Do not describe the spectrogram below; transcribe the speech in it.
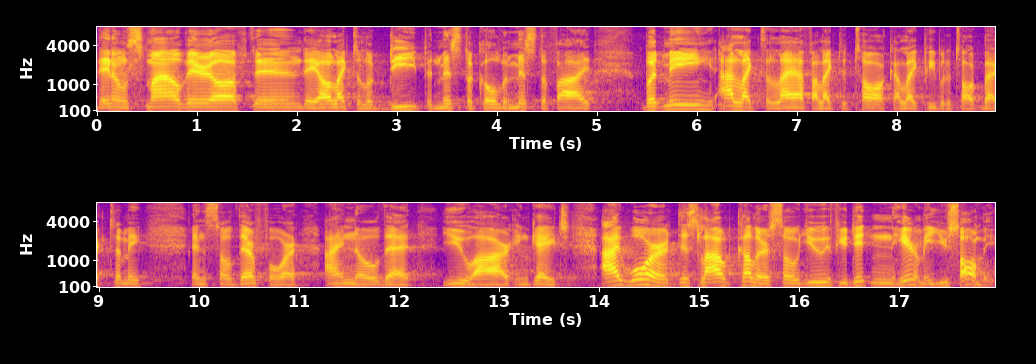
They don't smile very often. They all like to look deep and mystical and mystified. But me, I like to laugh. I like to talk. I like people to talk back to me. And so, therefore, I know that you are engaged. I wore this loud color so you, if you didn't hear me, you saw me.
